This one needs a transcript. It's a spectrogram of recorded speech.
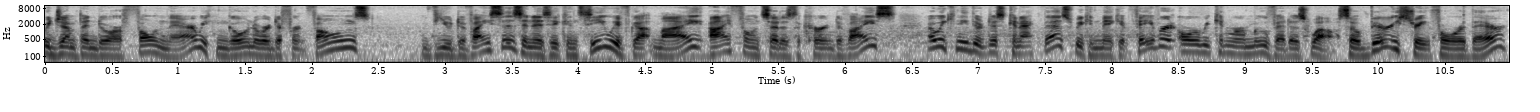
We jump into our phone there. We can go into our different phones, view devices, and as you can see, we've got my iPhone set as the current device, and we can either disconnect this, we can make it favorite, or we can remove it as well. So very straightforward there.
